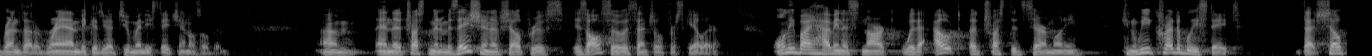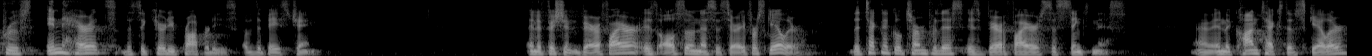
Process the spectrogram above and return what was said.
runs out of RAM because you had too many state channels open. Um, and the trust minimization of Shellproofs is also essential for Scalar. Only by having a snark without a trusted ceremony can we credibly state that Shellproofs inherits the security properties of the base chain. An efficient verifier is also necessary for Scalar. The technical term for this is verifier succinctness. Uh, in the context of Scalar,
